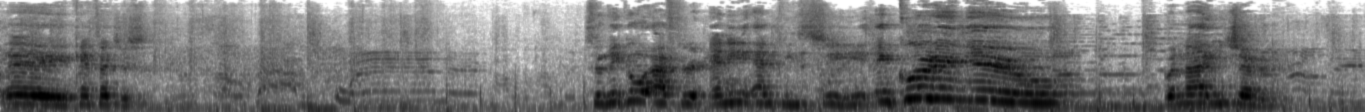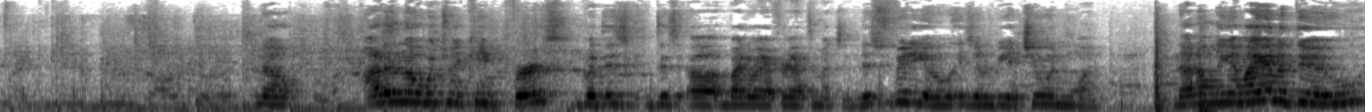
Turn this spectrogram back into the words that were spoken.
Hey, can't touch this. So they go after any NPC, including you, but not each other. Now, I don't know which one came first, but this, this, uh, by the way, I forgot to mention, this video is gonna be a two-in-one. Not only am I gonna do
